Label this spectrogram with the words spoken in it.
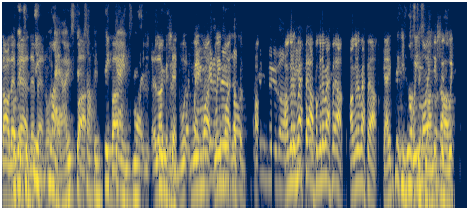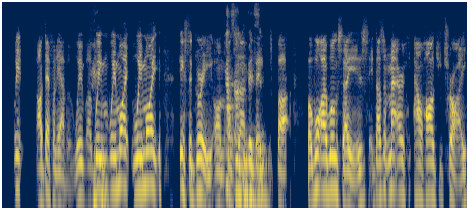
No, they're Højbjerg's better. a They're big better player who steps But- up in big but- games. and is Like I said, we, Okay, we might we might look. At, gonna I'm going to wrap it up. I'm going to wrap it up. I'm going to wrap it up. Okay. I think you've lost we this might one. disagree. Oh, We, we, I definitely haven't. We, we, we might, we might disagree on, on That's certain things, but, but what I will say is, it doesn't matter how hard you try.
